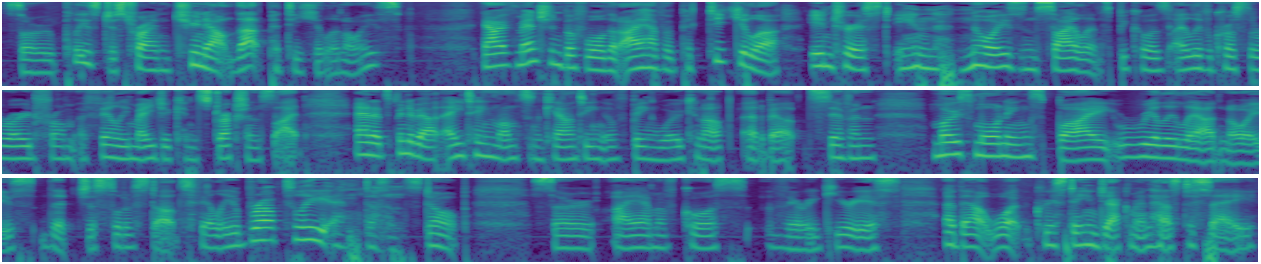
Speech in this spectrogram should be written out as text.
So please just try and tune out that particular noise. Now, I've mentioned before that I have a particular interest in noise and silence because I live across the road from a fairly major construction site, and it's been about 18 months and counting of being woken up at about 7 most mornings by really loud noise that just sort of starts fairly abruptly and doesn't stop. So, I am, of course, very curious about what Christine Jackman has to say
